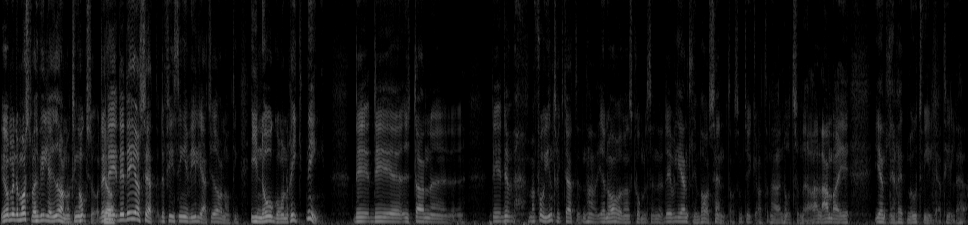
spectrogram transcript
Jo, men det måste vara vilja göra någonting också. Det är, ja. det, det, det jag har sett. Det finns ingen vilja att göra någonting i någon riktning. Det, det, utan... Det, det, man får ju intrycket att den här januariöverenskommelsen, det är väl egentligen bara Centern som tycker att den här är något sådär. Alla andra är egentligen rätt motvilliga till det här.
